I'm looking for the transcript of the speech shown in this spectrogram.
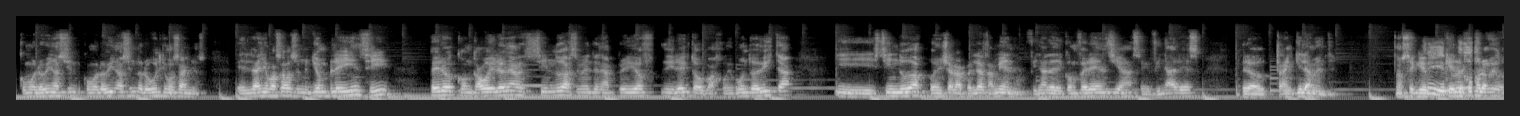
como lo vino haciendo, como lo vino haciendo los últimos años. El año pasado se metió en play-in, sí, pero con Kawhi Leonard sin duda se meten a playoff directo bajo mi punto de vista y sin duda pueden llegar a pelear también en finales de conferencia, semifinales, pero tranquilamente. No sé qué, qué cómo lo veo.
